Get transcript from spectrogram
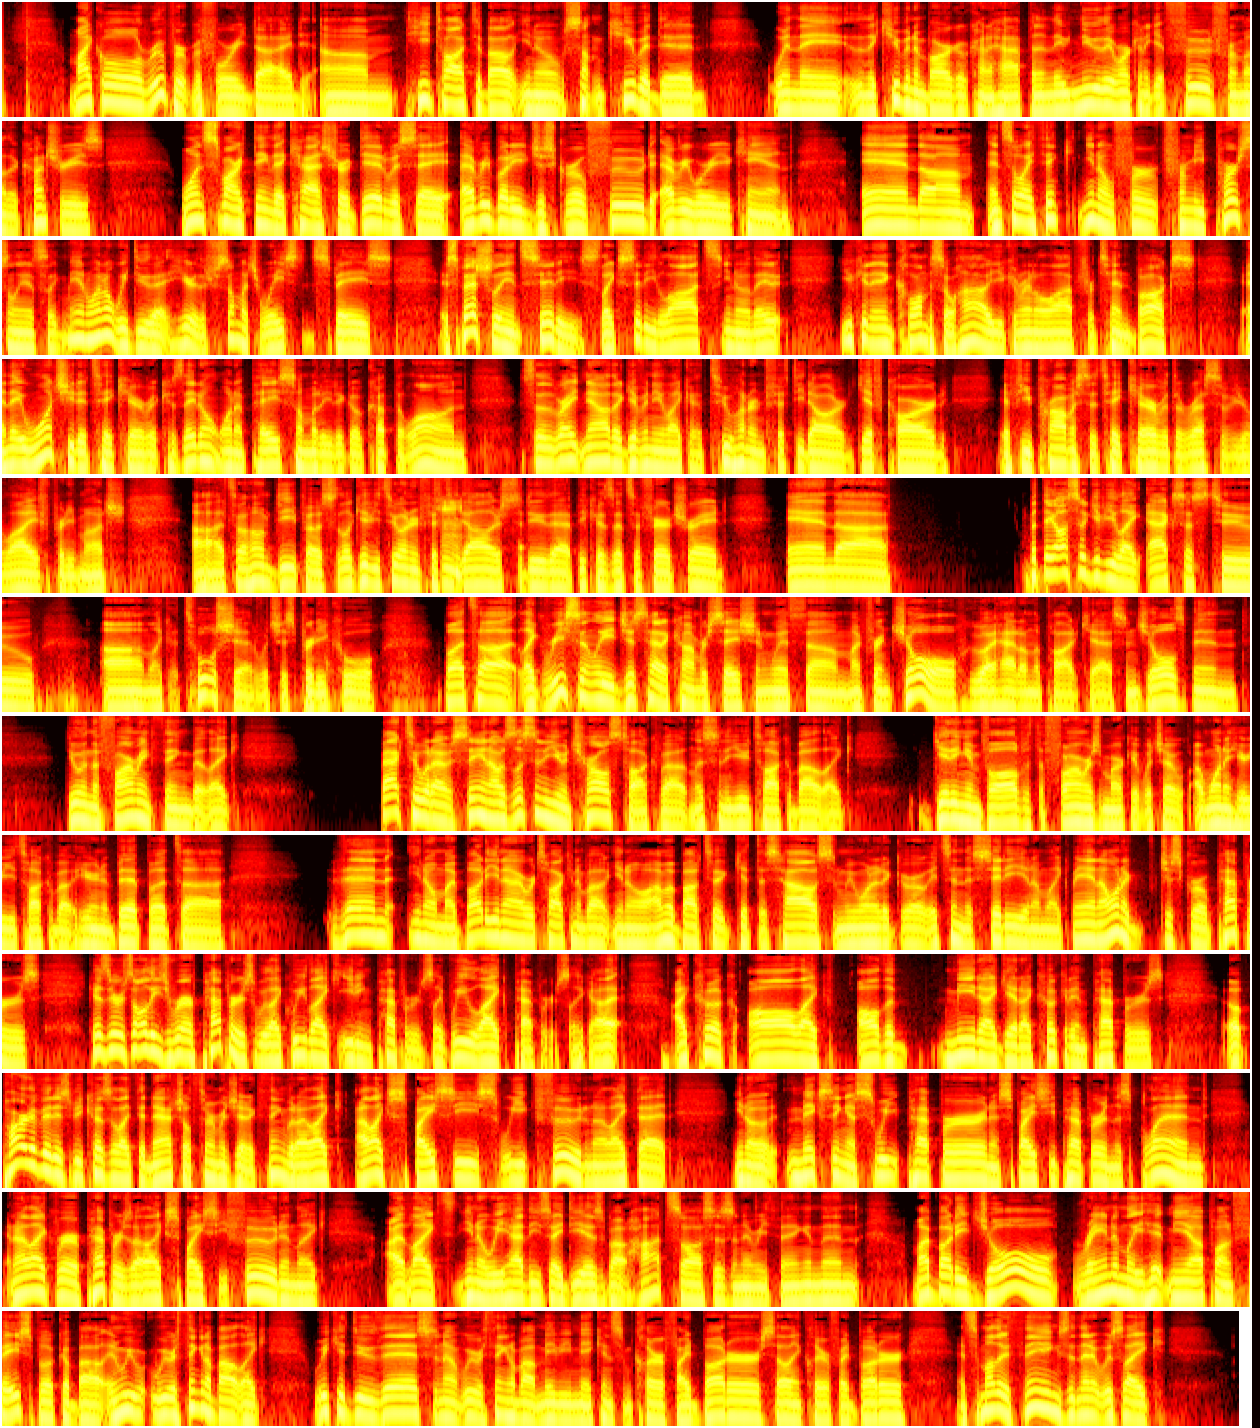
Michael Ruppert before he died. Um, he talked about you know something Cuba did when they when the Cuban embargo kind of happened, and they knew they weren't going to get food from other countries. One smart thing that Castro did was say everybody just grow food everywhere you can, and um and so I think you know for for me personally, it's like man, why don't we do that here? There's so much wasted space, especially in cities like city lots. You know they you can in Columbus, Ohio, you can rent a lot for ten bucks and they want you to take care of it because they don't want to pay somebody to go cut the lawn. So right now they're giving you like a two hundred and fifty dollar gift card if you promise to take care of it the rest of your life, pretty much. Uh, it's a Home Depot, so they'll give you two hundred fifty dollars to do that because that's a fair trade. And uh, but they also give you like access to um, like a tool shed, which is pretty cool. But uh, like recently, just had a conversation with um, my friend Joel, who I had on the podcast, and Joel's been doing the farming thing, but like back to what I was saying, I was listening to you and Charles talk about and listening to you talk about like getting involved with the farmers market, which I, I want to hear you talk about here in a bit. But uh, then, you know, my buddy and I were talking about, you know, I'm about to get this house and we wanted to grow, it's in the city. And I'm like, man, I want to just grow peppers because there's all these rare peppers. We like, we like eating peppers. Like we like peppers. Like I, I cook all like all the meat I get, I cook it in peppers uh, part of it is because of like the natural thermogenic thing, but I like I like spicy sweet food, and I like that you know mixing a sweet pepper and a spicy pepper in this blend. And I like rare peppers. I like spicy food, and like I liked you know we had these ideas about hot sauces and everything, and then my buddy Joel randomly hit me up on Facebook about, and we we were thinking about like we could do this, and uh, we were thinking about maybe making some clarified butter, selling clarified butter, and some other things, and then it was like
